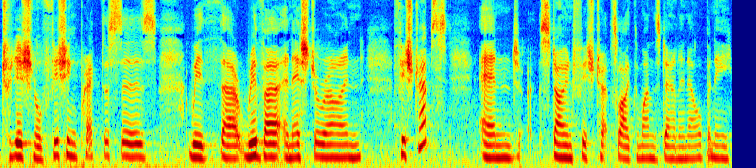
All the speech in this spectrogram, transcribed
traditional fishing practices with uh, river and estuarine fish traps and stone fish traps like the ones down in Albany.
